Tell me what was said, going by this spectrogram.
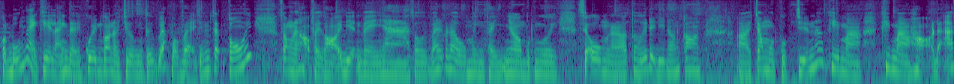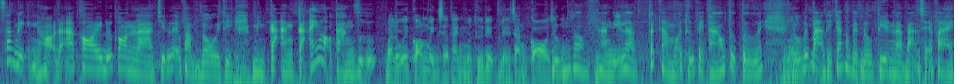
còn bốn ngày kia là anh để quên con ở trường tới bác bảo vệ cho đến tận tối xong rồi họ phải gọi điện về nhà rồi bắt đầu mình phải nhờ một người xe ôm nào đó tới để đi đón con à, trong một cuộc chiến khi mà khi mà họ đã xác định họ đã coi đứa con là chiến lợi phẩm rồi thì ừ. mình càng cãi họ càng giữ và lúc ấy con mình sẽ thành một thứ để để rằng co chứ đúng không? rồi hà nghĩ là tất cả mọi thứ phải tháo từ từ ấy vâng. đối với bạn thì chắc là việc đầu tiên là bạn sẽ phải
